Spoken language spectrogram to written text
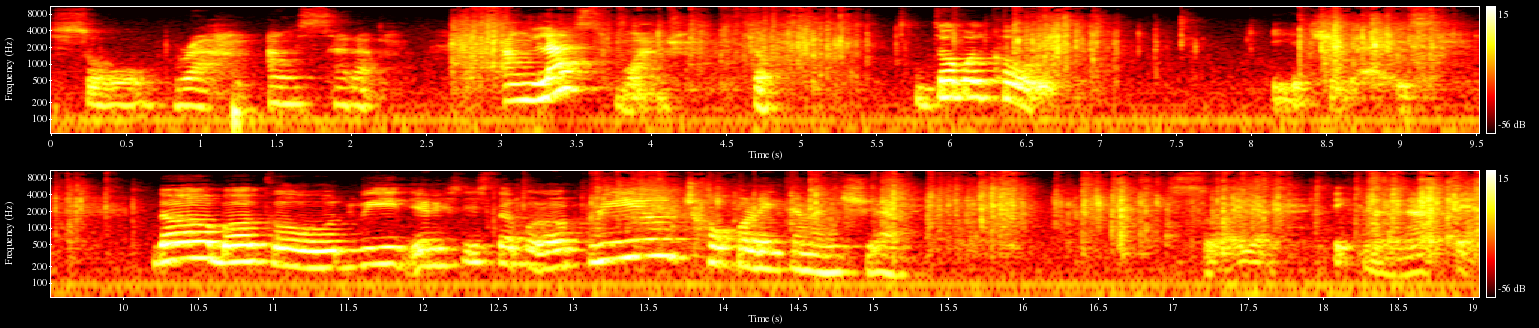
Sobra. Ang sarap. Ang last one. Ito. Double coat. Ayan siya, guys. Double coat with irresistible real chocolate naman siya. So, ayan. Tikman natin.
